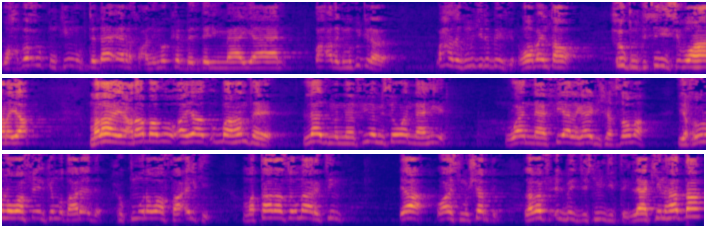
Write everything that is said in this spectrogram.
waxba xukunkii mubtadaa ee rafcnimo ka bedeli maayaan. Wax adag ma ku jiraada wax adag kuma jira beydkan waaba intaaba xukunku sidiisii buu ahaanaya. Malaha icraabadu ayaad u baahan tahe laadma naafiya mise waa naahiye waa naafiya lagaa yidhi sheekh soo ma yaxuluna waa ficilkii mudaaricde xukmuna waa faacilkii mataadaasoo ma aragtin ya waa ismu shardi. Laba ficil bay jismin jirtay. Laakin hadda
